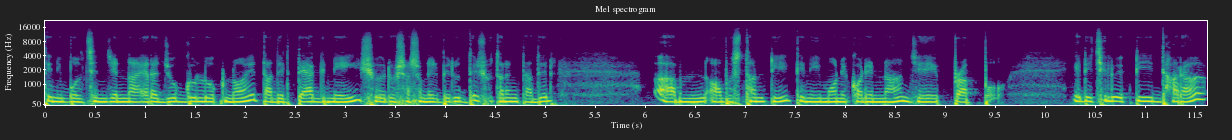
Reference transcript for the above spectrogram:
তিনি বলছেন যে, না, এরা যোগ্য লোক নয়, তাদের ত্যাগ নেই স্বৈর শাসনের বিরুদ্ধে, সুতরাং তাদের অবস্থানটি তিনি মনে করেন না যে প্রাপ্য। এটি ছিল একটি ধারা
